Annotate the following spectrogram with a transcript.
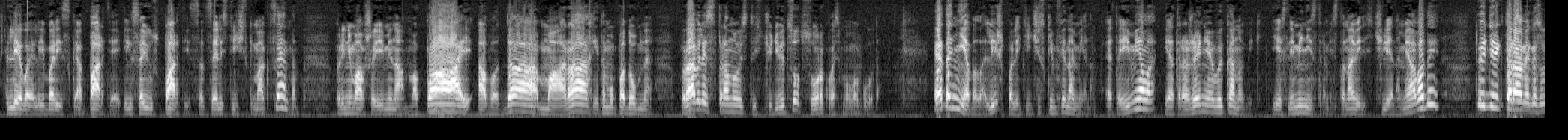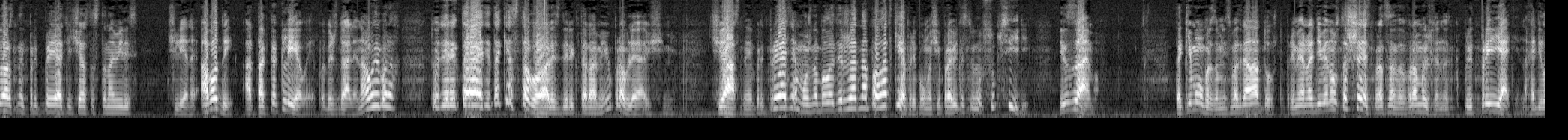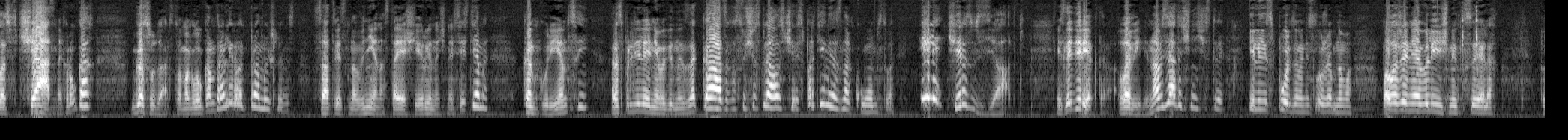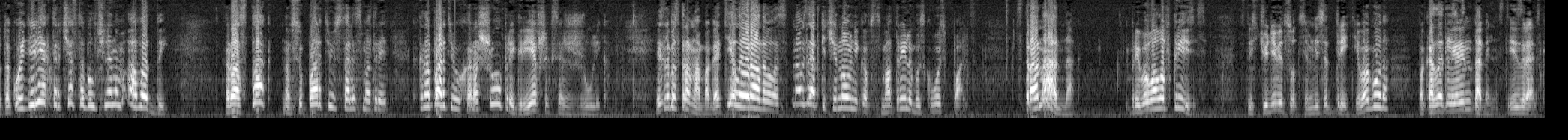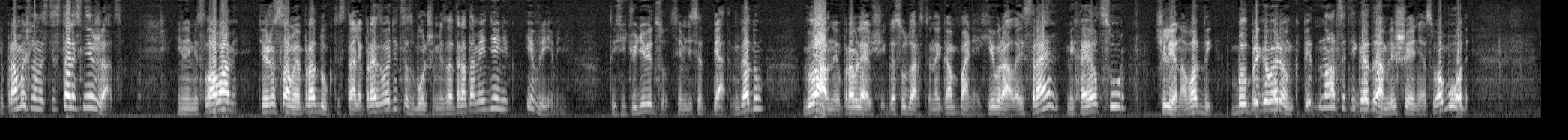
Левая лейбористская партия или союз партий с социалистическим акцентом, принимавшая имена Мапай, Авода, Маарах и тому подобное, правили страной с 1948 года. Это не было лишь политическим феноменом, это имело и отражение в экономике. Если министрами становились членами Аводы, то и директорами государственных предприятий часто становились члены Аводы, а так как левые побеждали на выборах, то директора эти так и оставались директорами и управляющими. Частные предприятия можно было держать на поводке при помощи правительственных субсидий и займов. Таким образом, несмотря на то, что примерно 96% промышленных предприятий находилось в частных руках, государство могло контролировать промышленность. Соответственно, вне настоящей рыночной системы конкуренции распределение выгодных заказов осуществлялось через партийные знакомства или через взятки. Если директора ловили на взяточничестве или использовании служебного положения в личных целях, то такой директор часто был членом АВД. Раз так, на всю партию стали смотреть, как на партию хорошо пригревшихся жуликов. Если бы страна богатела и радовалась, на взятки чиновников смотрели бы сквозь пальцы. Страна, однако, пребывала в кризисе. С 1973 года показатели рентабельности израильской промышленности стали снижаться. Иными словами, те же самые продукты стали производиться с большими затратами денег и времени. В 1975 году главный управляющий государственной компанией Хеврала Израиль Михаил Цур, член воды, был приговорен к 15 годам лишения свободы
